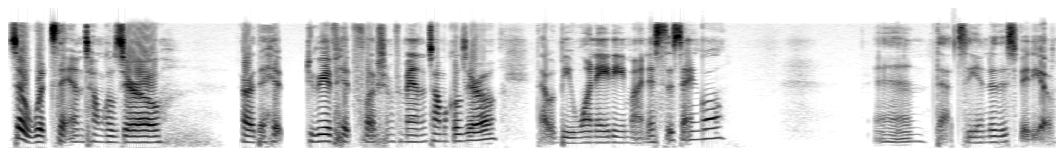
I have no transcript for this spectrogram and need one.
So what's the anatomical zero or the hip degree of hip flexion from anatomical zero? That would be 180 minus this angle. And that's the end of this video.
